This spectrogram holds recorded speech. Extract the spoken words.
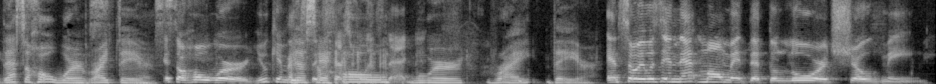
That's a whole word yes. right there. Yes. It's a whole word. You can be That's successful a whole stagnant. word right there. And so it was in that moment that the Lord showed me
